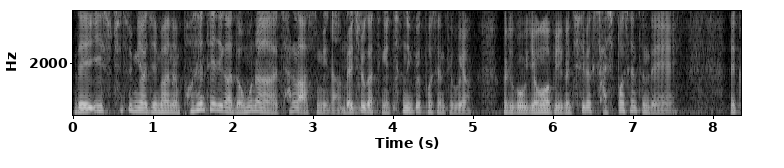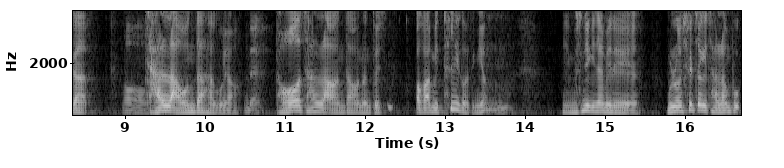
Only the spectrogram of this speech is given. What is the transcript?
근데 이 수치도 중요하지만은 퍼센테이지가 너무나 잘 나왔습니다. 매출 같은 경우는 1,600%고요. 그리고 영업이익은 740%인데, 그러니까 어, 잘 나온다 하고요. 네. 더잘 나온다는 또 어감이 틀리거든요. 음, 이 무슨 얘기냐면은 물론 실적이 잘 나온 부,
